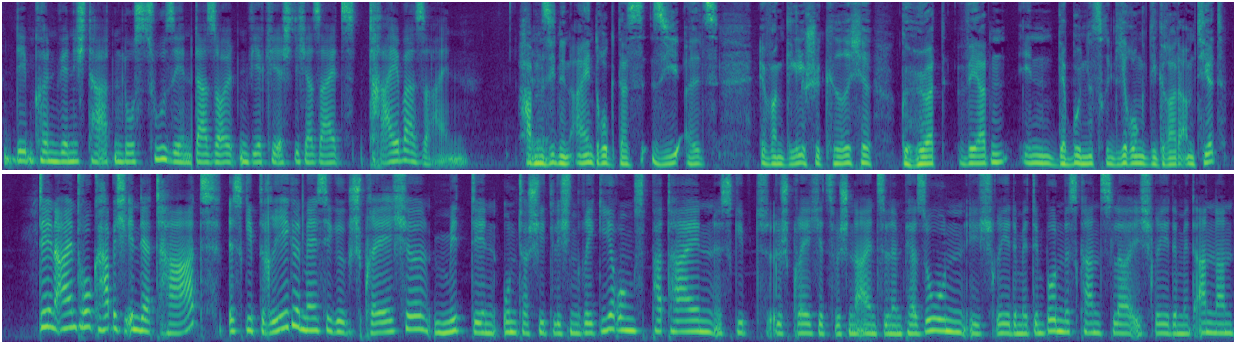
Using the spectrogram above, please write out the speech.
Dem können wir nicht tatenlos zusehen. Da sollten wir kirchlicherseits Treiber sein. Haben Sie den Eindruck, dass Sie als evangelische Kirche gehört werden in der Bundesregierung, die gerade amtiert? Den Eindruck habe ich in der Tat. Es gibt regelmäßige Gespräche mit den unterschiedlichen Regierungsparteien. Es gibt Gespräche zwischen einzelnen Personen. Ich rede mit dem Bundeskanzler, ich rede mit anderen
